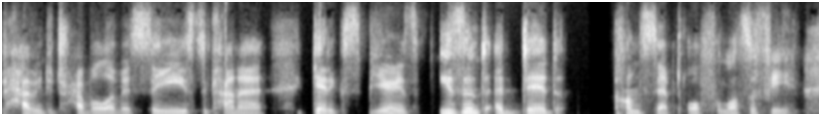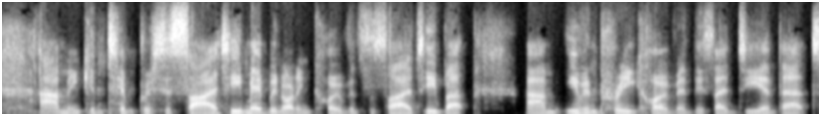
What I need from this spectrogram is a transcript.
having to travel overseas to kind of get experience isn't a dead concept or philosophy um, in contemporary society. Maybe not in COVID society, but um, even pre COVID, this idea that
